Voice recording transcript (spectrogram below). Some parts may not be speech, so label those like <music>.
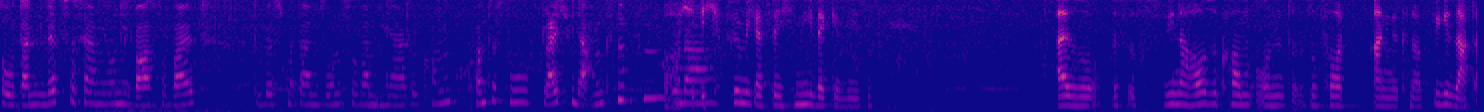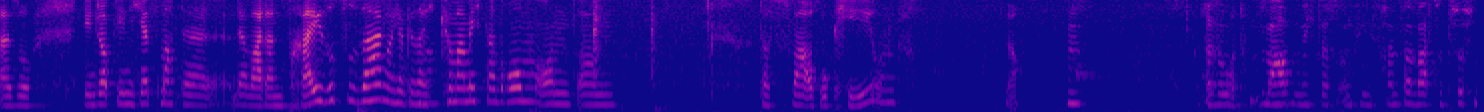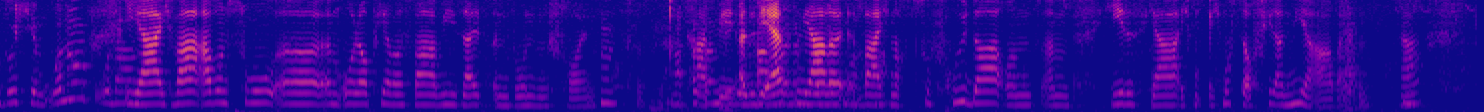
So, dann letztes Jahr im Juni war es soweit. Du bist mit deinem Sohn zusammen hergekommen. Konntest du gleich wieder anknüpfen? Oh, oder? ich ich fühle mich, als wäre ich nie weg gewesen. Also es ist wie nach Hause kommen und sofort angeknöpft. Wie gesagt, also den Job, den ich jetzt mache, der, der war dann frei sozusagen. Und ich habe gesagt, Ja. ich kümmere mich darum und ähm, das war auch okay und ja. Hm. Also sofort. überhaupt nicht, dass irgendwie fremd war. Warst du zwischendurch hier im Urlaub? Oder? Ja, ich war ab und zu äh, im Urlaub hier, aber es war wie Salz in Wunden streuen. Hm. Das, tat weh. Also die ersten Jahre war ne? ich noch zu früh da und ähm, jedes Jahr, ich, ich musste auch viel an mir arbeiten. Ja? Hm.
